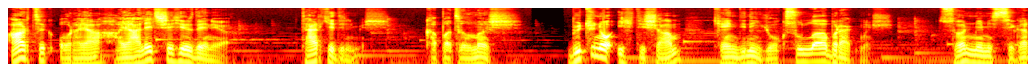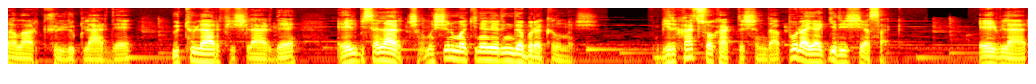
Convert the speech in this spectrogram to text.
Artık oraya hayalet şehir deniyor. Terk edilmiş, kapatılmış. Bütün o ihtişam kendini yoksulluğa bırakmış. Sönmemiş sigaralar küllüklerde, ütüler fişlerde, elbiseler çamaşır makinelerinde bırakılmış.'' Birkaç sokak dışında buraya giriş yasak. Evler,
